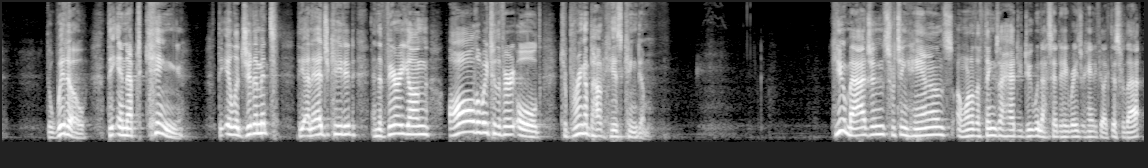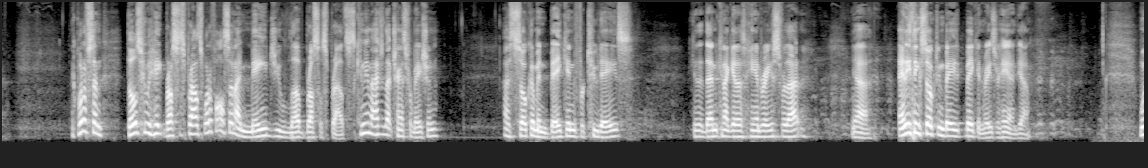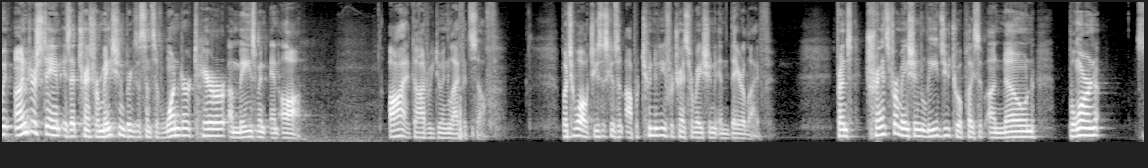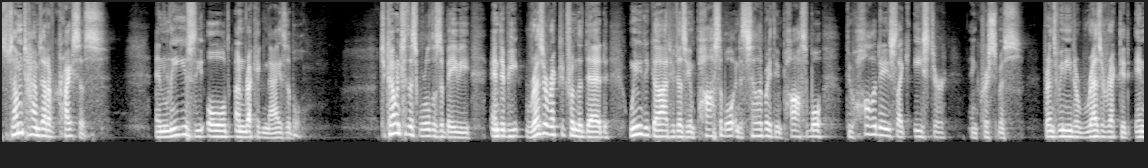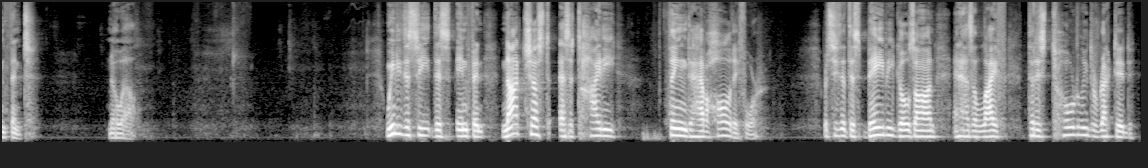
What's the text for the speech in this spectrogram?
the widow, the inept king, the illegitimate, the uneducated, and the very young, all the way to the very old, to bring about his kingdom. Can you imagine switching hands on one of the things I had to do when I said, hey, raise your hand if you like this or that? Like, what if sudden, those who hate Brussels sprouts, what if all of a sudden I made you love Brussels sprouts? Can you imagine that transformation? I soak them in bacon for two days. Then can I get a hand raised for that? Yeah. Anything soaked in bacon, raise your hand. Yeah. What we understand is that transformation brings a sense of wonder, terror, amazement, and awe. Awe at God redoing life itself. But to all, Jesus gives an opportunity for transformation in their life. Friends, transformation leads you to a place of unknown, born sometimes out of crisis, and leaves the old unrecognizable. To come into this world as a baby and to be resurrected from the dead, we need a God who does the impossible and to celebrate the impossible through holidays like Easter and Christmas. Friends, we need a resurrected infant, Noel. We need to see this infant not just as a tidy thing to have a holiday for, but see that this baby goes on and has a life that is totally directed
